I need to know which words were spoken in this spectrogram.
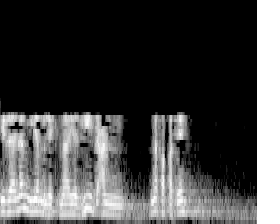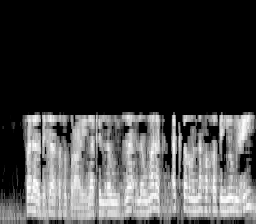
إذا لم يملك ما يزيد عن نفقته فلا زكاة فطر عليه لكن لو لو ملك أكثر من نفقته يوم العيد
